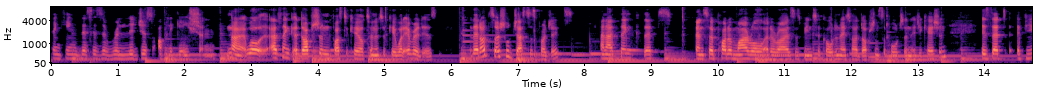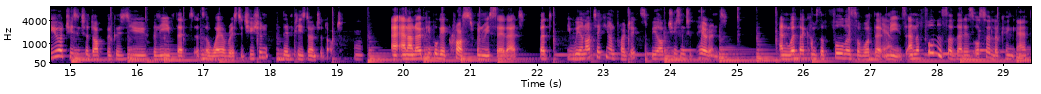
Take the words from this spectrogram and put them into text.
thinking this is a religious obligation. No, well, I think adoption, foster care, alternative care, whatever it is, they're not social justice projects. And I think that, and so part of my role at Arise has been to coordinate our adoption support and education, is that if you are choosing to adopt because you believe that it's a way of restitution, then please don't adopt. Mm. And I know people get cross when we say that, but we are not taking on projects, we are choosing to parent. And with that comes the fullness of what that Yeah. means. And the fullness of that is also looking at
